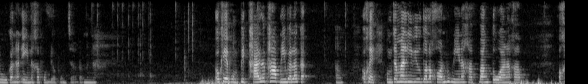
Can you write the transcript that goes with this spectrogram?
ดูกันนั่นเองนะครับผมเดี๋ยวผมจะแป๊บนึงนะ โอเค ผมปิดท้ายด้วยภาพนี้ไปแล้วกัน โอเค ผมจะมารีวิวตัวละครพวกนี้นะครับ บางตัวนะครับ โอเค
